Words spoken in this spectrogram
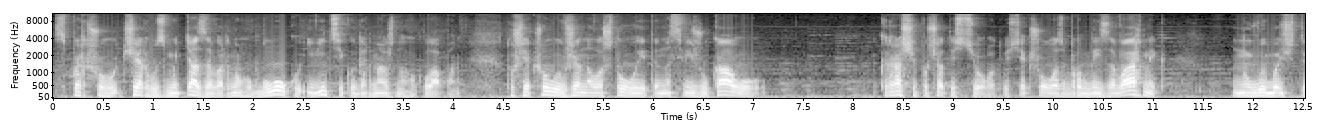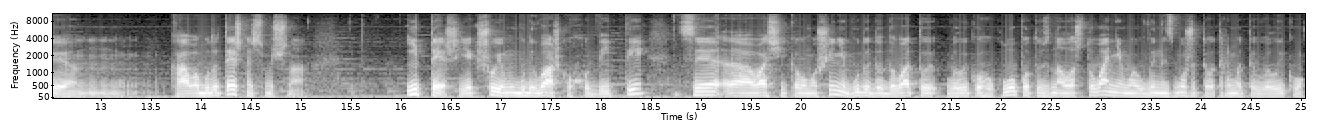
з першого чергу з миття заварного блоку і відсіку дренажного клапана. Тож, якщо ви вже налаштовуєте на свіжу каву, краще почати з цього. Тобто, якщо у вас брудний заварник, ну вибачте, кава буде теж не смачна. І теж, якщо йому буде важко ходити, це е, вашій кавомашині буде додавати великого клопоту з налаштуваннями, ви не зможете отримати велику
